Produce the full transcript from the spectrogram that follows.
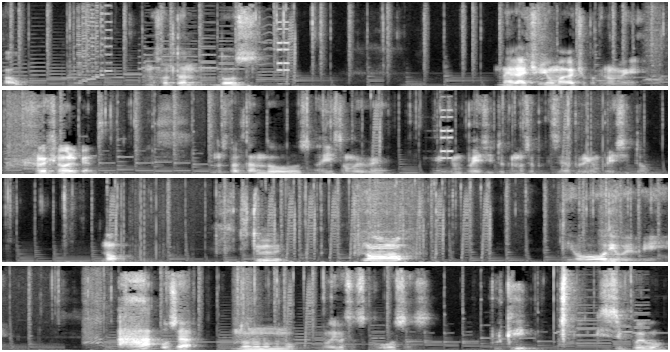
Au. Nos faltan 2. Me agacho, yo me agacho para que no me, para que no me alcance. Nos faltan dos. Ahí está un bebé. Hay un payasito que no sé por qué sea, pero hay un payasito. No. Este bebé. ¡No! Te odio, bebé. Ah, o sea. No, no, no, no, no. No digas esas cosas. ¿Por qué? ¿Qué es ese fuego?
